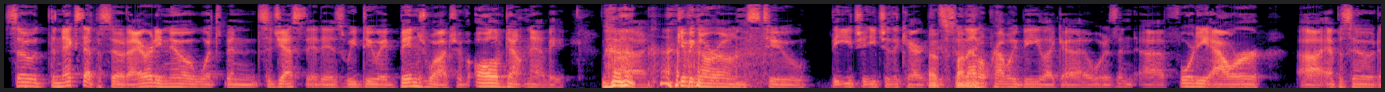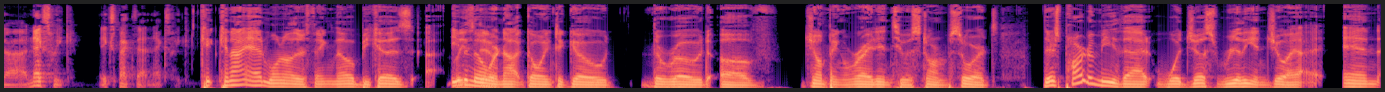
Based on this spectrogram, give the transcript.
So the next episode, I already know what's been suggested is we do a binge watch of all of Downton Abbey, uh, giving our owns to the each each of the characters. That's so funny. that'll probably be like a what is it, a forty hour uh, episode uh, next week. Expect that next week. Can, can I add one other thing though? Because uh, even though do. we're not going to go the road of jumping right into a storm of swords, there's part of me that would just really enjoy, and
